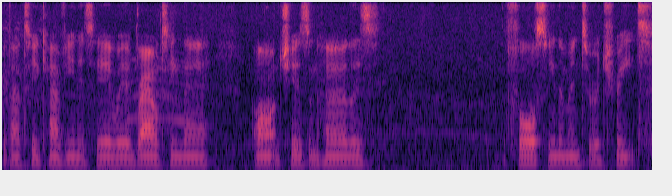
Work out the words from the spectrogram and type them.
with our two cav units here. We're routing their archers and hurlers, forcing them into retreat.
